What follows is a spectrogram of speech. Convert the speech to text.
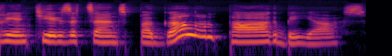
vien ķirzacēns pagalam pārbijās.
